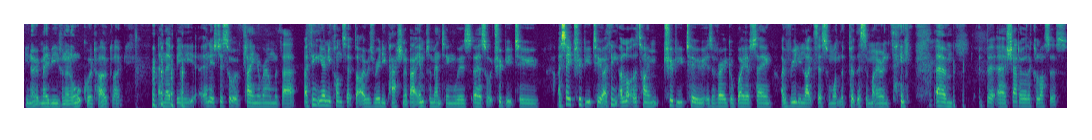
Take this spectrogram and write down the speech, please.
you know, maybe even an awkward hug, like. and there'd be and it's just sort of playing around with that i think the only concept that i was really passionate about implementing was a sort of tribute to i say tribute to i think a lot of the time tribute to is a very good way of saying i really like this and want to put this in my own thing. Um, but uh, shadow of the colossus.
